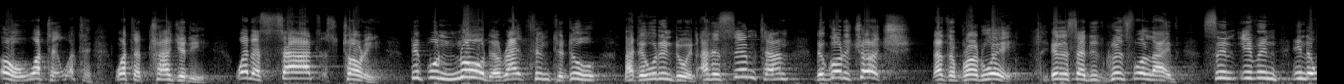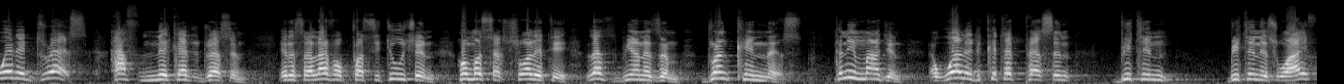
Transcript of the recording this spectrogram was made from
Oh, what a, what a, what a tragedy. What a sad story. People know the right thing to do, but they wouldn't do it. At the same time, they go to church. That's a broad way. It is a disgraceful life. Sin, even in the way they dress, half naked dressing. It is a life of prostitution, homosexuality, lesbianism, drunkenness, can you imagine a well educated person beating, beating his wife?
